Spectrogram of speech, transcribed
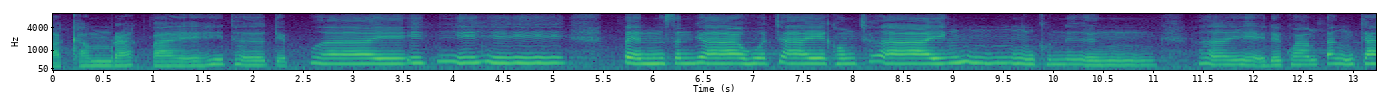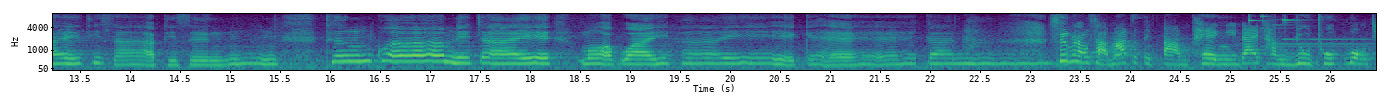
ากคำรักไปให้เธอเก็บไว้ เป็นสัญญาหัวใจของชายคนหนึ่ง ให้ด้วยความตั้งใจที่ทราบที่ซึ้ง ถึงความในใจมอบไว้ให้แก่กัน ซึ่งเราสามารถจะติดตามเพลงนี้ได้ทาง YouTube วงเท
